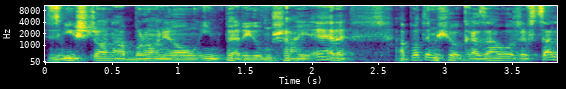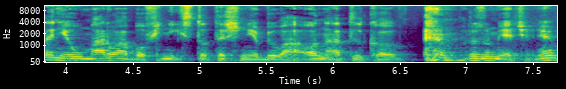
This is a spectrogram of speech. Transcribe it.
zniszczona bronią Imperium Shire, a potem się okazało, że wcale nie umarła, bo Phoenix to też nie była ona, tylko rozumiecie, nie?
